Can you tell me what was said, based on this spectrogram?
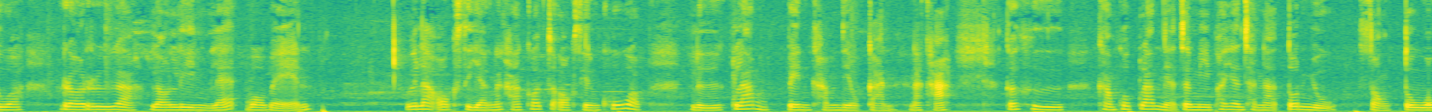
ตัวรอเรือลอลิง และวอแหวน เวลาออกเสียงนะคะก็จะออกเสียงควบ หรือกล้ำเป็นคำเดียวกันนะคะ ก็คือคำควบกล้ำเนี่ยจะมีพยัญชนะต้นอยู่ 2 ตัว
